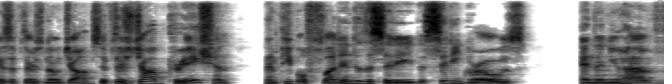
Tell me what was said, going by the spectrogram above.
Because if there's no jobs, if there's job creation, then people flood into the city, the city grows, and then you have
